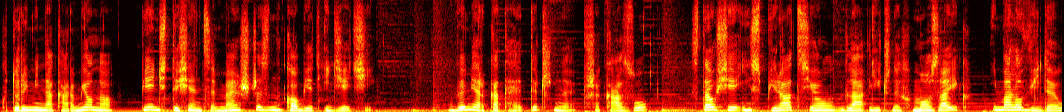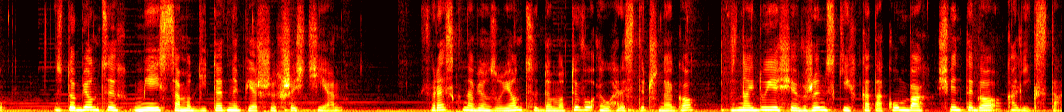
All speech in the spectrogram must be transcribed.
którymi nakarmiono pięć tysięcy mężczyzn, kobiet i dzieci. Wymiar katechetyczny przekazu stał się inspiracją dla licznych mozaik i malowideł zdobiących miejsca modlitewne pierwszych chrześcijan. Fresk nawiązujący do motywu eucharystycznego znajduje się w rzymskich katakumbach świętego Kaliksta.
